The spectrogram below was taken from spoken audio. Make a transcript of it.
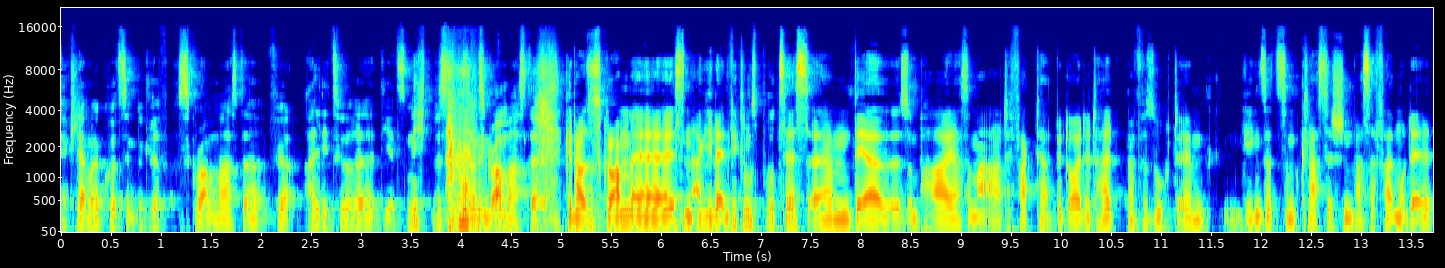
Erklär mal kurz den Begriff Scrum Master für all die Zuhörer, die jetzt nicht wissen, was ein Scrum Master ist. Genau, also Scrum äh, ist ein agiler Entwicklungsprozess, ähm, der so ein paar, ja, sag mal, Artefakte hat, bedeutet halt, man versucht ähm, im Gegensatz zum klassischen Wasserfallmodell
